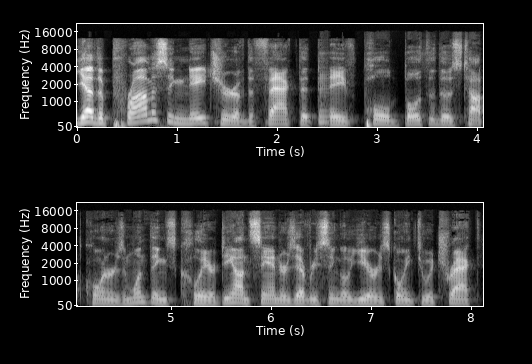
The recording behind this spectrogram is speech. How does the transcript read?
Yeah, the promising nature of the fact that they've pulled both of those top corners, and one thing's clear: Deion Sanders every single year is going to attract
